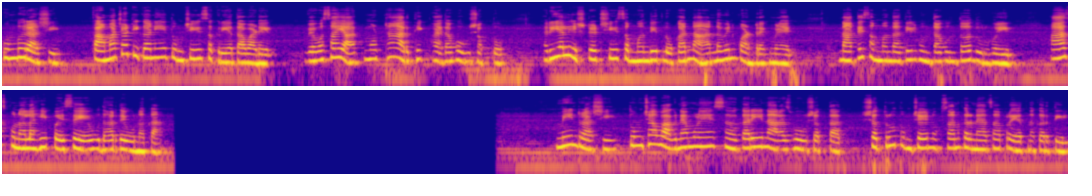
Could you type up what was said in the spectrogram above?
कुंभ राशी. कामाच्या ठिकाणी तुमची सक्रियता वाढेल. व्यवसायात मोठा आर्थिक फायदा होऊ शकतो. रिअल इस्टेटशी संबंधित लोकांना नवीन कॉन्ट्रॅक्ट मिळेल. नातेसंबंधातील गुंतागुंत दूर होईल. आज कुणालाही पैसे उधार देऊ नका. मीन राशी तुमच्या वागण्यामुळे सहकारी नाराज होऊ शकतात. शत्रू तुमचे नुकसान करण्याचा प्रयत्न करतील.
